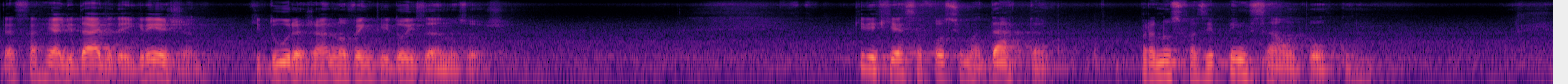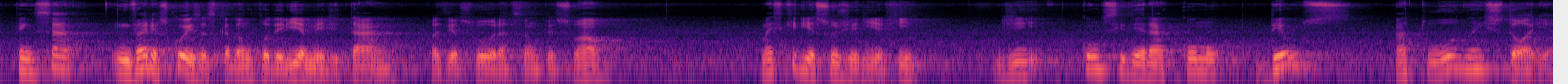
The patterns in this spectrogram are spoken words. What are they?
dessa realidade da igreja que dura já 92 anos hoje. Queria que essa fosse uma data para nos fazer pensar um pouco. Pensar em várias coisas, cada um poderia meditar, fazer a sua oração pessoal, mas queria sugerir aqui de considerar como Deus atuou na história.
